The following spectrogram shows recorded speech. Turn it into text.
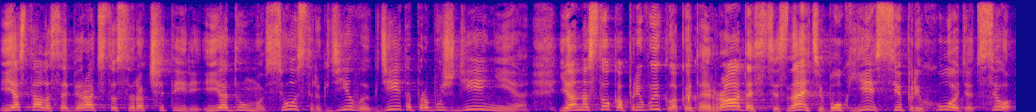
и я стала собирать 144. И я думаю, сестры, где вы? Где это пробуждение? Я настолько привыкла к этой радости, знаете, Бог есть, все приходят, все.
